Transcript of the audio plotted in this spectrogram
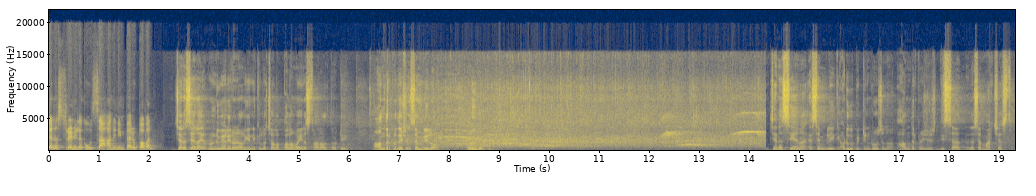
జన శ్రేణులకు ఉత్సాహాన్ని నింపారు పవన్. జనసేన రెండు వేల ఇరవై నాలుగు ఎన్నికల్లో చాలా బలమైన స్థానాలతోటి ఆంధ్రప్రదేశ్ అసెంబ్లీలో అడుగు పెడుతుంది జనసేన అసెంబ్లీకి అడుగుపెట్టిన రోజున ఆంధ్రప్రదేశ్ దిశ దశ మార్చేస్తాం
